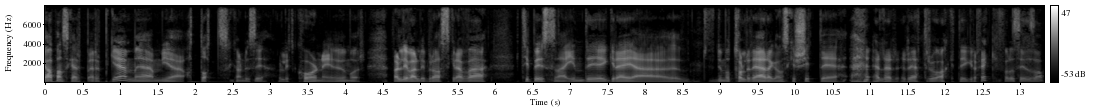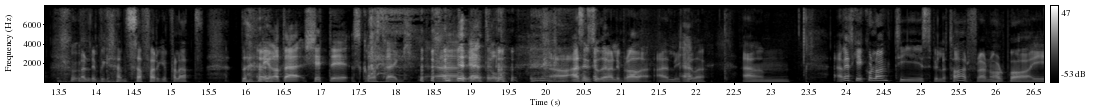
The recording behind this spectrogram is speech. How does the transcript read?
japansk RPG med mye attåt, kan du si, og litt corny humor. Veldig, veldig bra skrevet. Typisk sånn indie-greie. Du må tolerere ganske skittig eller retroaktig grafikk, for å si det sånn. Veldig begrensa fargepalett. Jeg blir at det er shitty skråstrek eh, retro. Ja, jeg syns jo det er veldig bra, det. Jeg liker ja. det. Um, jeg vet ikke hvor lang tid spillet tar, for jeg har nå holdt på i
